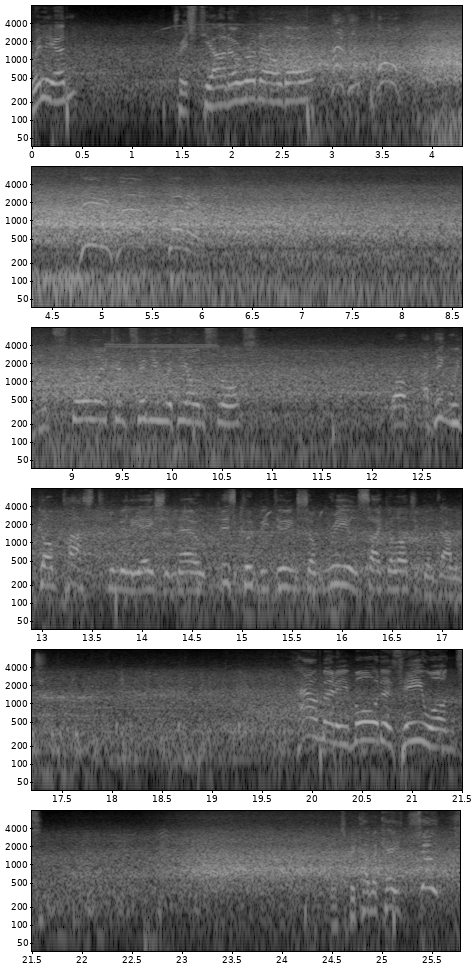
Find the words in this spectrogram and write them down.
Willian. Cristiano Ronaldo has a pop! He has done it! And still they continue with the onslaught. Well, I think we've gone past humiliation now. This could be doing some real psychological damage. How many more does he want? It's become a case. Shoots!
